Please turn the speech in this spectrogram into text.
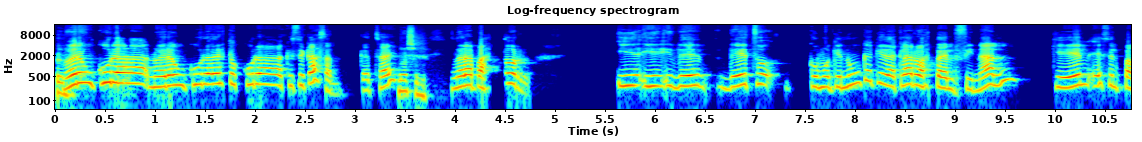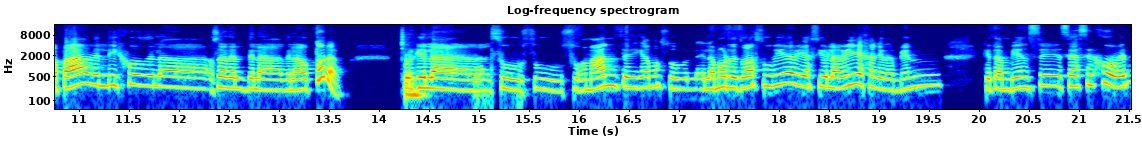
No era un cura, no era un cura de estos curas que se casan, ¿cachai? No, era pastor. Y, y de, de, hecho, como que nunca queda claro hasta el final que él es el papá del hijo de la, o sea, de, de la, de la doctora. Porque la, su, su, su, amante, digamos, el amor de toda su vida había sido la vieja, que también, que también se, se, hace joven,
